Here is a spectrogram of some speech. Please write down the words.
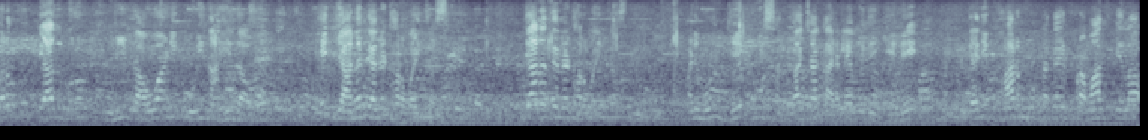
परंतु त्याचबरोबर कोणी जावं आणि कोणी नाही जावं हे ज्यानं त्यानं ठरवायचं असतं. त्यानं त्यानं ठरवायचं असतं. आणि म्हणून जे कोणी संघाच्या कार्यालयामध्ये गेले त्यांनी फार मोठा काही प्रमाद केला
